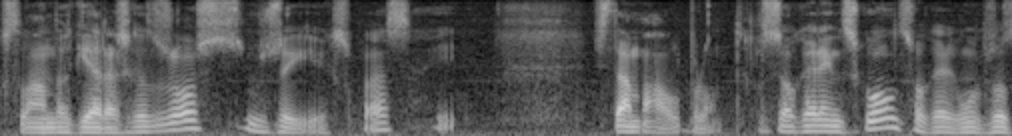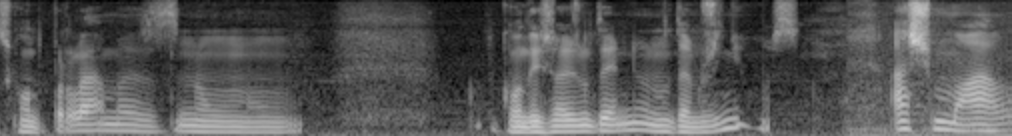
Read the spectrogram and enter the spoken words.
Estão andando aqui a rasca dos ossos, não sei o que é que se passa. E está mal, pronto. Eles só querem desconto, só querem que uma pessoa desconto para lá, mas não, não condições não, tem, não temos nenhumas. Acho mal,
